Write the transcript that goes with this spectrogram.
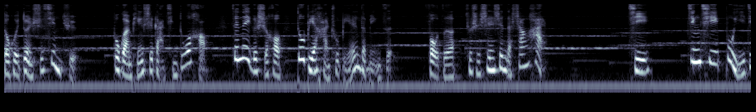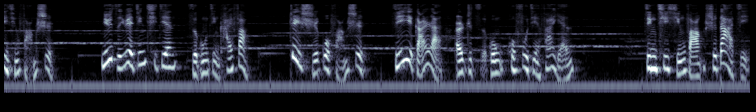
都会顿失兴趣。不管平时感情多好，在那个时候都别喊出别人的名字，否则就是深深的伤害。七，经期不宜进行房事。女子月经期间子宫颈开放，这时过房事，极易感染而致子宫或附件发炎。经期行房是大忌，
